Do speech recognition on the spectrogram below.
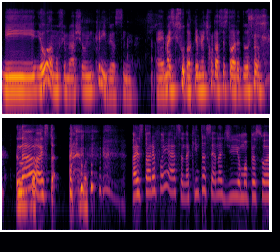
E eu amo o filme, eu acho incrível, assim. É, mas desculpa, terminei de contar a sua história do. do- Não, a, histó- a história foi essa. Na quinta cena de uma pessoa,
